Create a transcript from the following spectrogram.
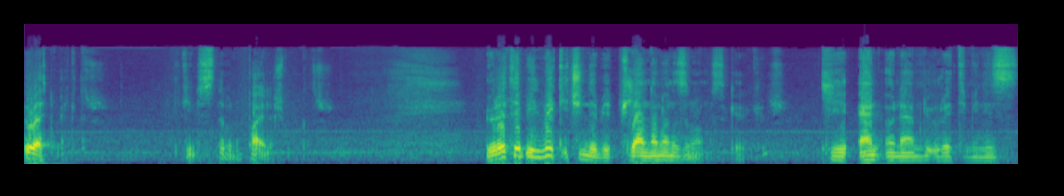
üretmektir. İkincisi de bunu paylaşmaktır. Üretebilmek için de bir planlamanızın olması gerekir. Ki en önemli üretiminiz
